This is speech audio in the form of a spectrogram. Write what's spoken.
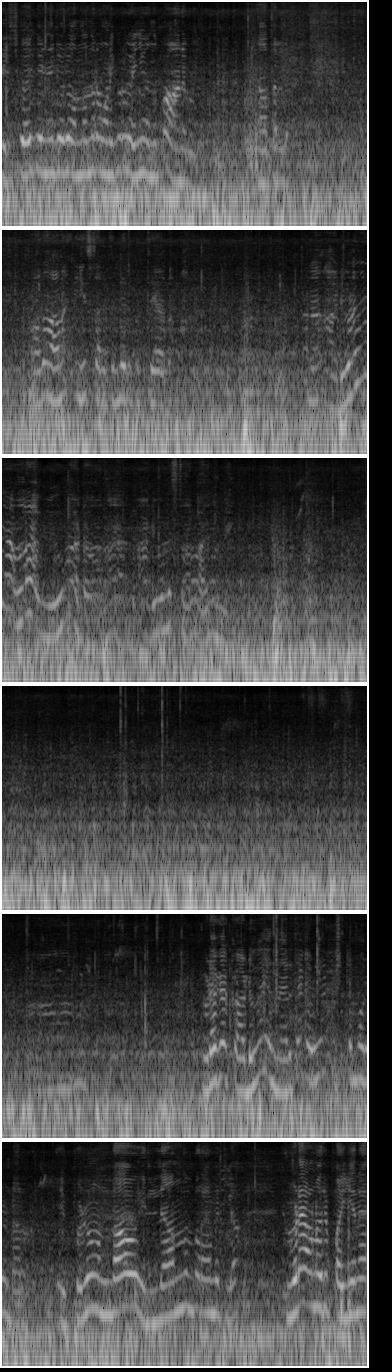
തിരിച്ചു പോയി കഴിഞ്ഞിട്ട് ഒരു ഒന്നൊന്നര മണിക്കൂർ കഴിഞ്ഞ് വന്നപ്പോൾ ആന പോയി. രാത്രിയിൽ അതാണ് ഈ സ്ഥലത്തിന്റെ ഒരു പ്രത്യേകത. അടിപൊളി നല്ല വ്യൂ കേട്ടോ. അടിപൊളി സ്ഥലം. അതുകൊണ്ടേ. ഇവിടെയൊക്കെ കടുവ നേരത്തെ കടുവ ഇഷ്ടം പോലെ ഉണ്ടായിരുന്നു. ഇപ്പോഴും ഉണ്ടാവും. ഇല്ല എന്നും പറയാൻ പറ്റില്ല. ഇവിടെയാണ് ഒരു പയ്യനെ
